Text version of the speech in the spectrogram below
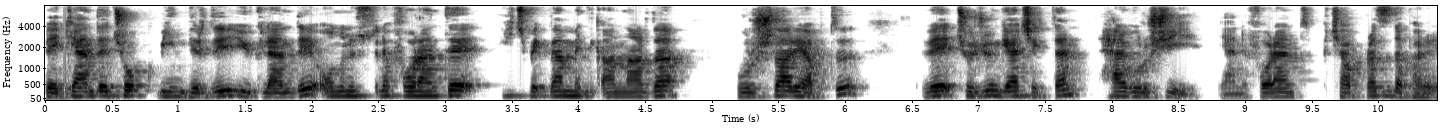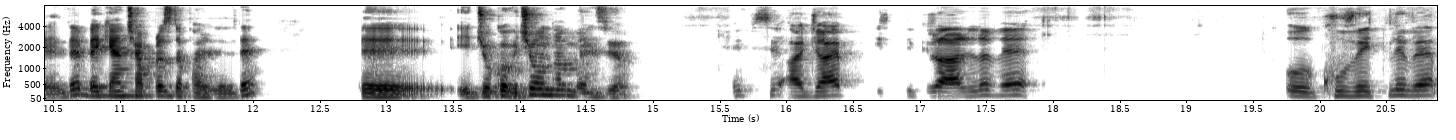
backend'e çok bindirdi, yüklendi. Onun üstüne forente hiç beklenmedik anlarda vuruşlar yaptı. Ve çocuğun gerçekten her vuruşu iyi. Yani forehand çaprazı da paralelde, backhand çaprazı da paralelde. Ee, Djokovic'e ondan benziyor. Hepsi acayip istikrarlı ve o, kuvvetli ve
